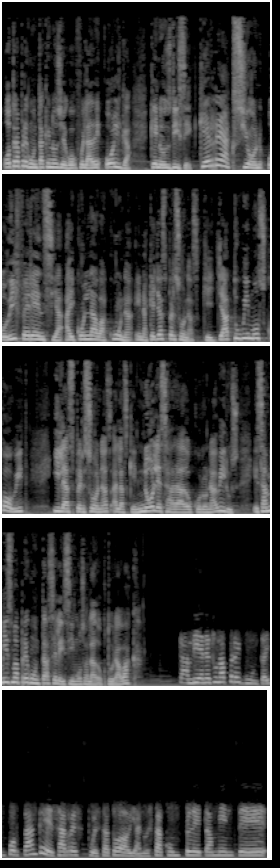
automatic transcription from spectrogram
Otra pregunta que nos llegó fue la de Olga, que nos dice, ¿qué reacción o diferencia hay con la vacuna en aquellas personas que ya tuvimos COVID y las personas a las que no les ha dado coronavirus? Esa misma pregunta se la hicimos a la doctora Vaca. También es una pregunta importante, esa respuesta todavía no está completamente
